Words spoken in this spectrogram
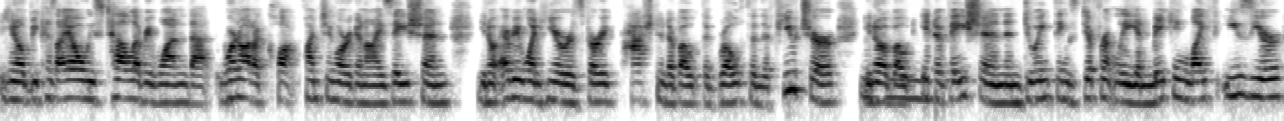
you know, because I always tell everyone that we're not a clock punching organization. You know, everyone here is very passionate about the growth and the future, you mm-hmm. know, about mm-hmm. innovation and doing things differently and making life easier,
